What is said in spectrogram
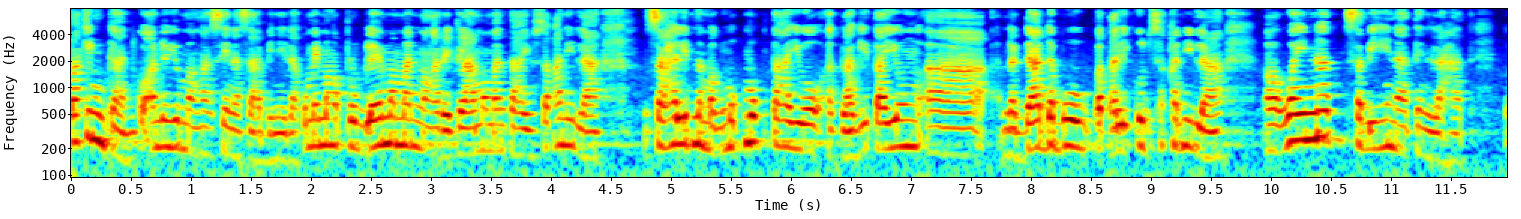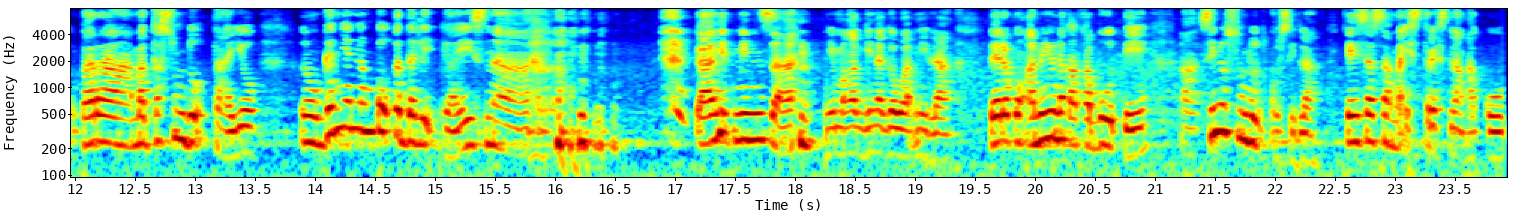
pakinggan kung ano yung mga sinasabi nila. Kung may mga problema man, mga reklamo man tayo sa kanila, sa halip na magmukmuk tayo at lagi tayong ah, nagdadabog patalikod sa kanila, ah, why not sabihin natin lahat para magkasundo tayo. So, ganyan lang po kadali guys na kahit minsan yung mga ginagawa nila. Pero kung ano yung nakakabuti, ah, sinusunod ko sila. Kaysa sa ma-stress lang ako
